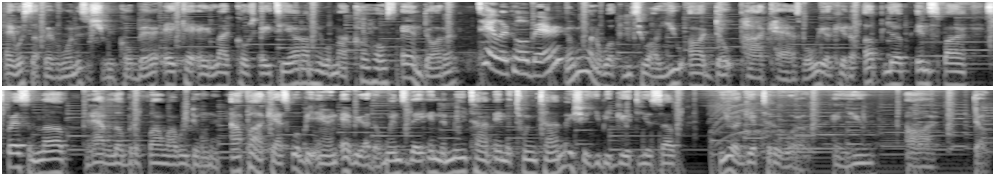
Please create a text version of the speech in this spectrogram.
Hey, what's up, everyone? This is Sheree Colbert, aka Life Coach ATL. I'm here with my co-host and daughter, Taylor Colbert. and we want to welcome you to our You Are Dope podcast, where we are here to uplift, inspire, spread some love, and have a little bit of fun while we're doing it. Our podcast will be airing every other Wednesday. In the meantime, in between time, make sure you be good to yourself. You're a gift to the world, and you are dope.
